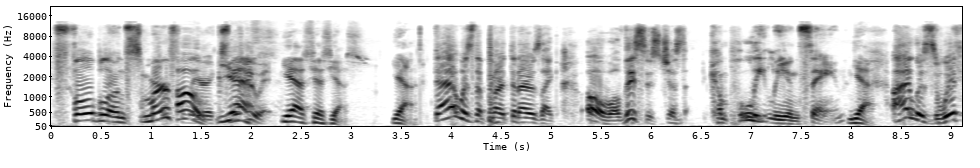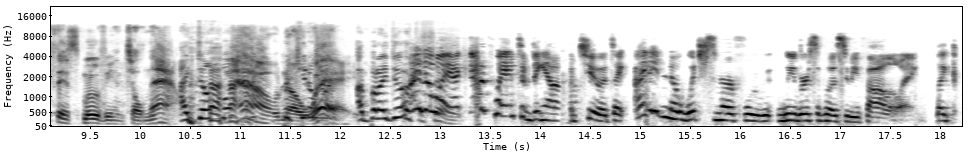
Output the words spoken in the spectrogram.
full blown Smurf Oh, lyrics yes. to it. Yes, yes, yes. Yeah. That was the part that I was like, oh well, this is just completely insane. Yeah. I was with this movie until now. I don't now, but no you know way. What? Uh, But I do have By to the say, way, I gotta point something out too. It's like I didn't know which Smurf we, we were supposed to be following. Like,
